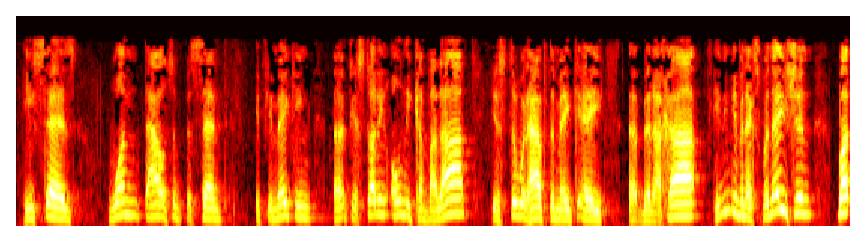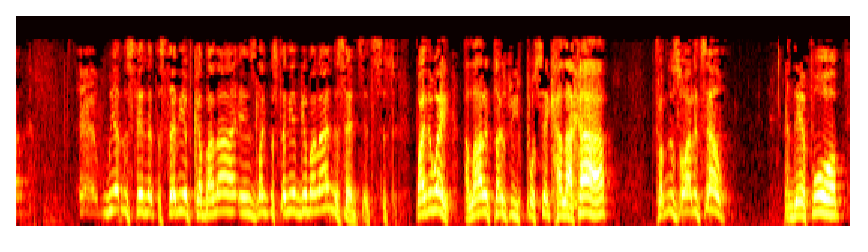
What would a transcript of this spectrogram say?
He says 1,000% if you're making, uh, if you're studying only Kabbalah, you still would have to make a, a beracha. He didn't give an explanation, but uh, we understand that the study of Kabbalah is like the study of Gemara in a sense. It's, it's, by the way, a lot of times we forsake halacha from the Zohar itself, and therefore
